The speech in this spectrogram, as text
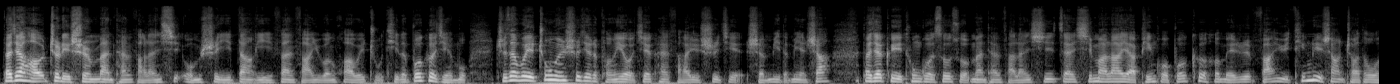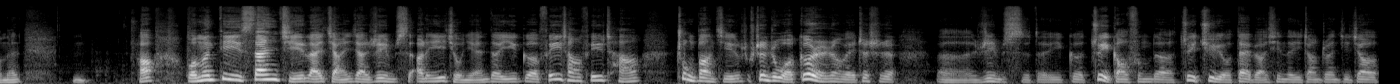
大家好，这里是漫谈法兰西，我们是一档以泛法语文化为主题的播客节目，旨在为中文世界的朋友揭开法语世界神秘的面纱。大家可以通过搜索“漫谈法兰西”在喜马拉雅、苹果播客和每日法语听力上找到我们。嗯。好，我们第三集来讲一讲 James 二零一九年的一个非常非常重磅级，甚至我个人认为这是呃 James 的一个最高峰的、最具有代表性的一张专辑，叫《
